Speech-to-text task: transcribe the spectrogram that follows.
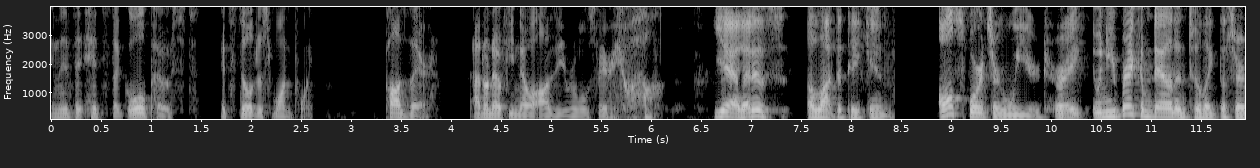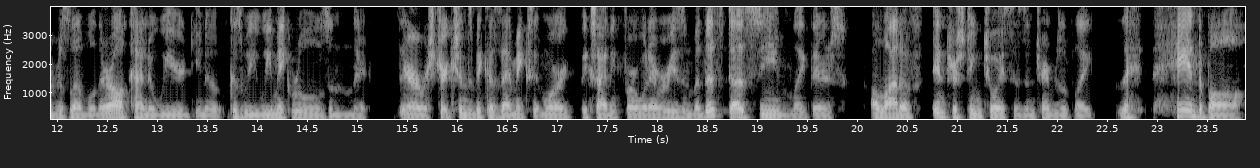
And if it hits the goalpost, it's still just one point. Pause there. I don't know if you know Aussie rules very well. Yeah, that is a lot to take in. All sports are weird, right? When you break them down into like the service level, they're all kind of weird, you know, because we we make rules and there there are restrictions because that makes it more exciting for whatever reason. But this does seem like there's a lot of interesting choices in terms of like the handball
